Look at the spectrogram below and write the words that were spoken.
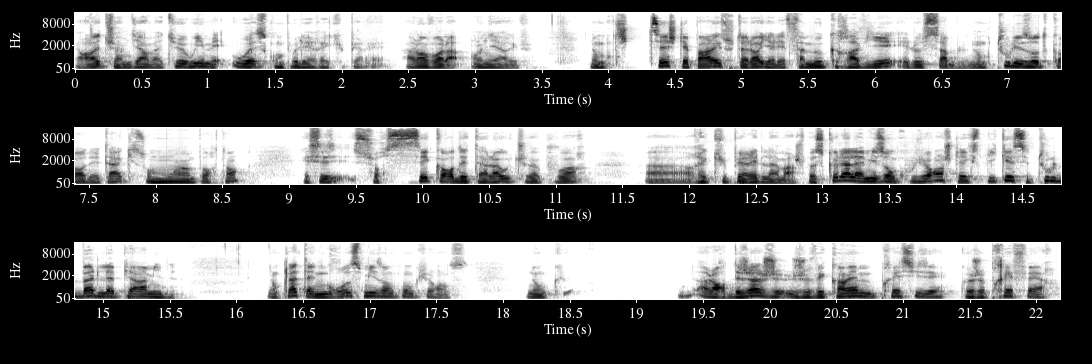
Alors là, tu vas me dire, Mathieu, oui, mais où est-ce qu'on peut les récupérer? Alors voilà, on y arrive. Donc, tu sais, je t'ai parlé tout à l'heure, il y a les fameux graviers et le sable. Donc, tous les autres corps d'état qui sont moins importants. Et c'est sur ces corps d'état-là où tu vas pouvoir euh, récupérer de la marge. Parce que là, la mise en concurrence, je t'ai expliqué, c'est tout le bas de la pyramide. Donc là, tu as une grosse mise en concurrence. Donc, alors déjà, je, vais quand même préciser que je préfère,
